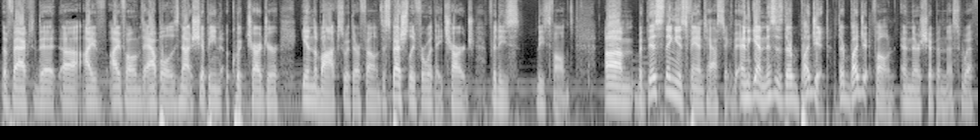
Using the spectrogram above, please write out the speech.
the fact that uh, iPhones, Apple is not shipping a quick charger in the box with their phones, especially for what they charge for these these phones. Um, but this thing is fantastic. And again, this is their budget, their budget phone, and they're shipping this with.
